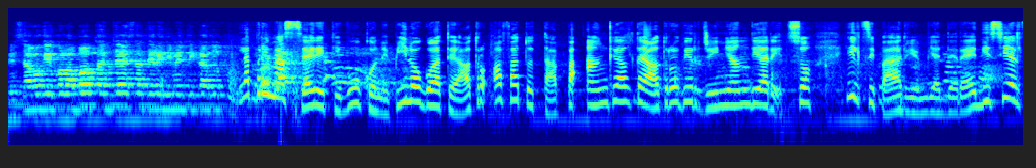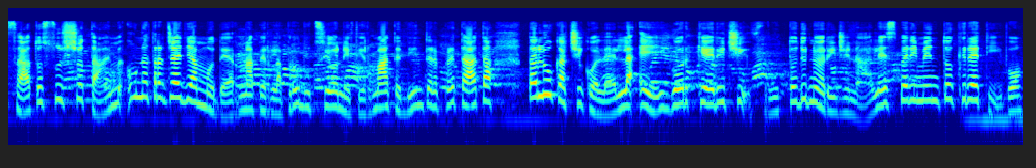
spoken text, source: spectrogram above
Pensavo che con la botta in testa ti eri dimenticato tutto. La prima serie tv con epilogo a teatro ha fatto tappa anche al Teatro Virginian di Arezzo. Il sipario in via De Redi si è alzato su Showtime, una tragedia moderna per la produzione firmata ed interpretata da Luca Cicolella e Igor Cherici, frutto di un originale esperimento creativo.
